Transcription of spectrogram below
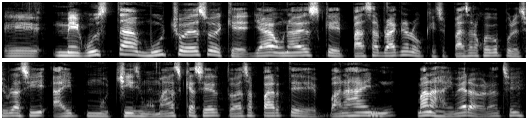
Eh, me gusta mucho eso de que ya una vez que pasa Ragnar o que se pasa el juego, por decirlo así, hay muchísimo más que hacer. Toda esa parte de Vanaheim, Vanaheim era, ¿verdad? Sí.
